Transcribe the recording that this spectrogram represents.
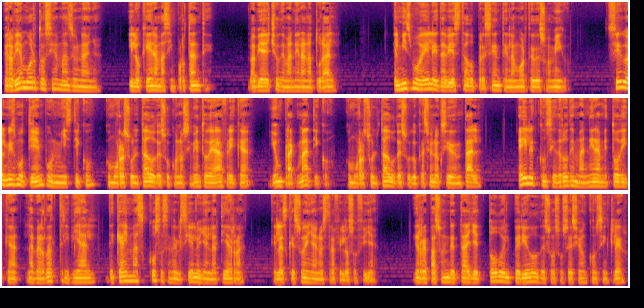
pero había muerto hacía más de un año y lo que era más importante, lo había hecho de manera natural. El mismo Eled había estado presente en la muerte de su amigo. Siendo al mismo tiempo un místico, como resultado de su conocimiento de África, y un pragmático, como resultado de su educación occidental, Eilert consideró de manera metódica la verdad trivial de que hay más cosas en el cielo y en la tierra que las que sueña nuestra filosofía, y repasó en detalle todo el periodo de su asociación con Sinclair.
